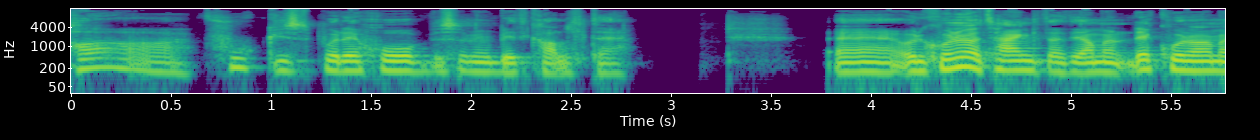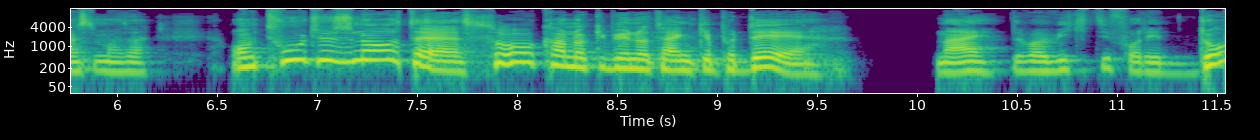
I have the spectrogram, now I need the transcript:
Ha fokus på det håpet som vi er blitt kalt til. Eh, og du kunne jo tenkt at ja, men det kunne han mest sagt, om 2000 år til så kan dere begynne å tenke på det. Nei, det var viktig for dem da.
